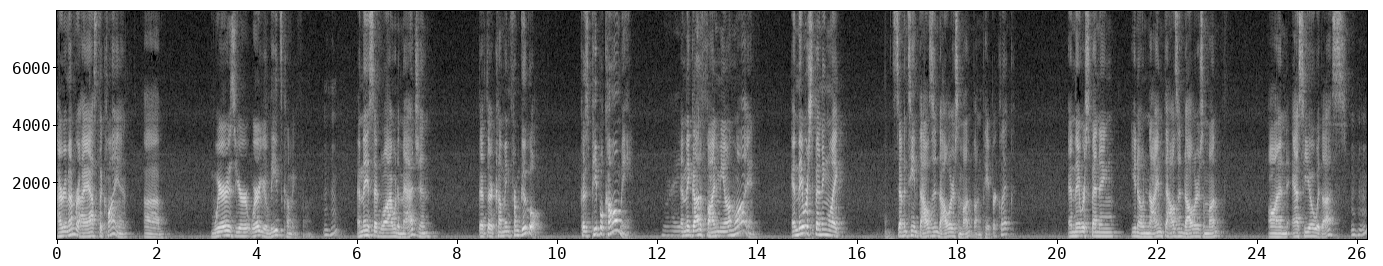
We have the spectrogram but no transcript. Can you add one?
I remember I asked the client, uh, where, is your, where are your leads coming from? And they said, well, I would imagine that they're coming from Google because people call me Right. and they got to find me online. And they were spending like $17,000 a month on pay per click. And they were spending, you know, $9,000 a month on SEO with us. Mm-hmm.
